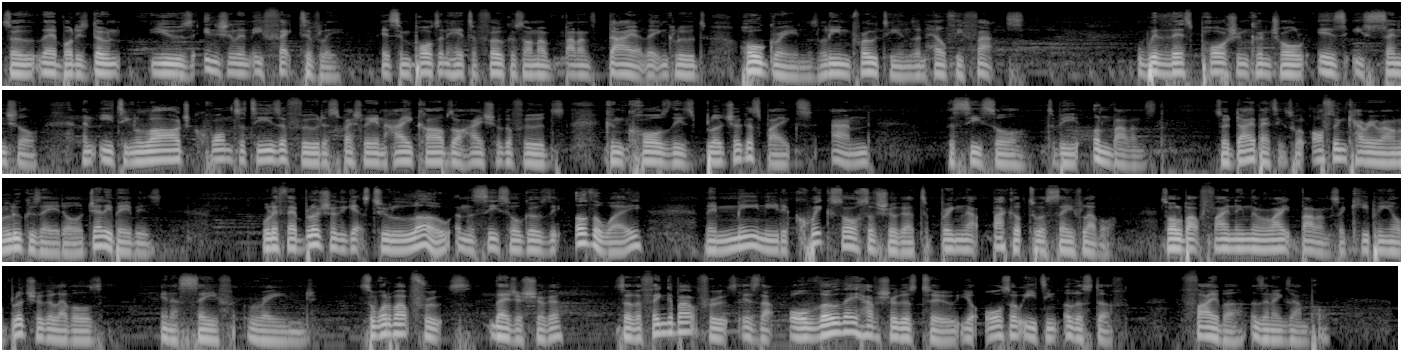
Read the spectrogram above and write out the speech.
so their bodies don't use insulin effectively it's important here to focus on a balanced diet that includes whole grains, lean proteins, and healthy fats. With this, portion control is essential, and eating large quantities of food, especially in high carbs or high sugar foods, can cause these blood sugar spikes and the seesaw to be unbalanced. So, diabetics will often carry around Lucozade or jelly babies Well, if their blood sugar gets too low and the seesaw goes the other way, they may need a quick source of sugar to bring that back up to a safe level. It's all about finding the right balance and keeping your blood sugar levels in a safe range. So, what about fruits? They're just sugar. So, the thing about fruits is that although they have sugars too, you're also eating other stuff. Fiber, as an example.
